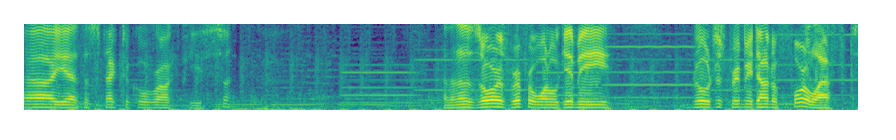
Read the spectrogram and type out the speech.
Ah, uh, yeah, the Spectacle Rock piece. And then the Zora's River one will give me... Will just bring me down to four left.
